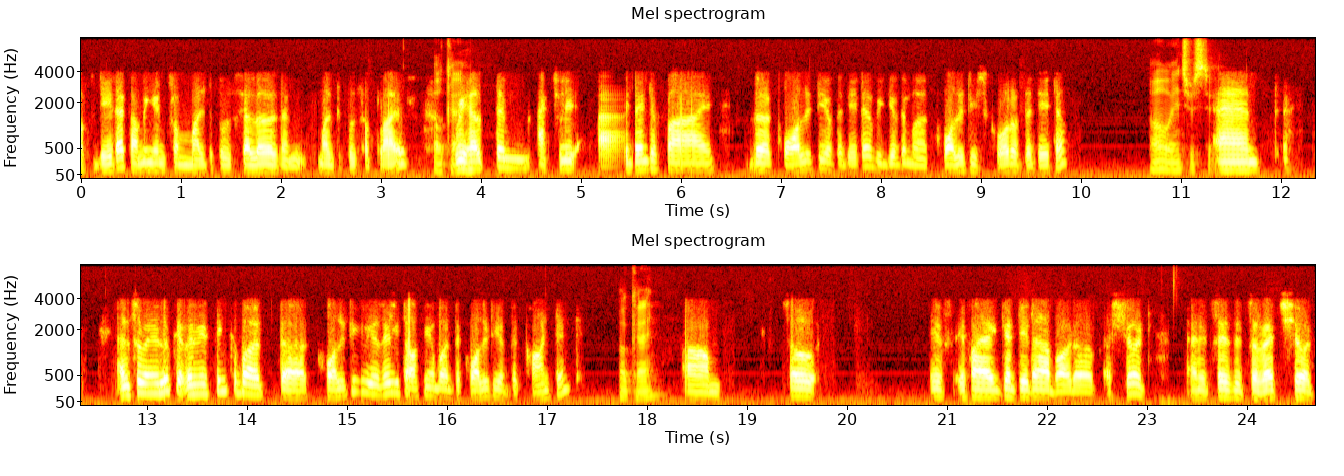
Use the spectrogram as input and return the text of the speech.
of data coming in from multiple sellers and multiple suppliers, Okay. we help them actually identify the quality of the data. We give them a quality score of the data, oh, interesting. and and so when we look at when we think about uh, quality, we are really talking about the quality of the content. Okay. Um, so if if I get data about a, a shirt and it says it's a red shirt,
